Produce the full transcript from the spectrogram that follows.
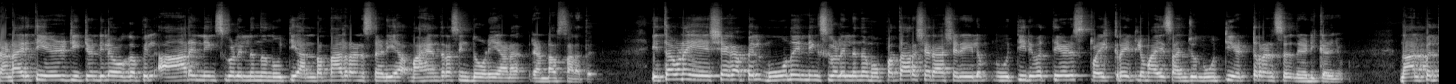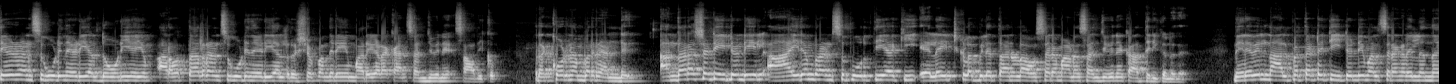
രണ്ടായിരത്തി ഏഴ് ടി ട്വന്റി ലോകകപ്പിൽ ആറ് ഇന്നിംഗ്സുകളിൽ നിന്ന് നൂറ്റി അൻപത്തിനാല് റൺസ് നേടിയ മഹേന്ദ്ര സിംഗ് ധോണിയാണ് രണ്ടാം സ്ഥാനത്ത്. ഇത്തവണ ഏഷ്യ കപ്പിൽ മൂന്ന് ഇന്നിങ്സുകളിൽ നിന്ന് മുപ്പത്താറ് ശരാശരിയിലും നൂറ്റി ഇരുപത്തിയേഴ് സ്ട്രൈക്ക് റേറ്റിലുമായി സഞ്ജു നൂറ്റി എട്ട് റൺസ് നേടിക്കഴിഞ്ഞു. നാൽപ്പത്തിയേഴ് റൺസ് കൂടി നേടിയാൽ ധോണിയെയും അറുപത്തിനാല് റൺസ് കൂടി നേടിയാൽ ഋഷഭ് പന്തിനെയും മറികടക്കാൻ സഞ്ജുവിന് സാധിക്കും. റെക്കോർഡ് നമ്പർ രണ്ട്. അന്താരാഷ്ട്ര ടി ട്വന്റിയിൽ ആയിരം റൺസ് പൂർത്തിയാക്കി എലൈറ്റ് ക്ലബിലെത്താനുള്ള അവസരമാണ് സഞ്ജുവിനെ കാത്തിരിക്കുന്നത്. നിലവിൽ നാൽപ്പത്തെട്ട് ടി ട്വന്റി മത്സരങ്ങളിൽ നിന്ന്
